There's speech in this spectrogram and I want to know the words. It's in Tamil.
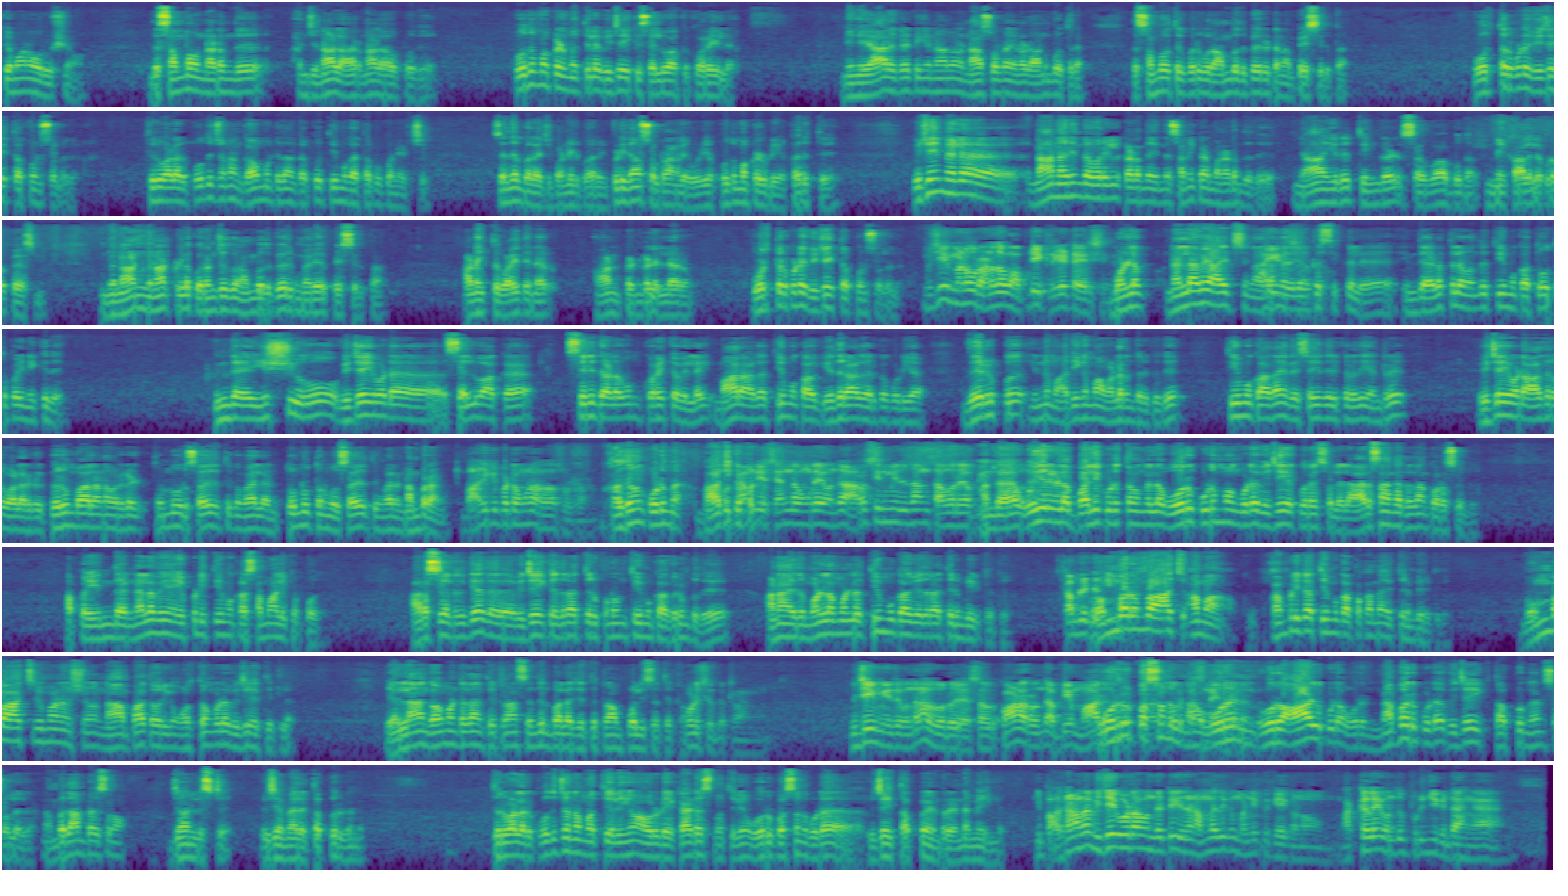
முக்கியமான ஒரு விஷயம். இந்த சம்பவம் நடந்து அஞ்சு நாள் ஆறு நாள் ஆக போகுது. பொதுமக்கள் மத்தியில் விஜய்க்கு செல்வாக்கு குறையல. நீங்க யாரை கேட்டீங்கன்னாலும் நான் சொல்றேன் என்னோட அனுபவத்தில் இந்த சம்பவத்துக்கு பிறகு ஒரு ஐம்பது பேர்கிட்ட நான் பேசியிருப்பேன். ஒருத்தர் கூட விஜய் தப்புன்னு சொல்லுது திருவாளர் பொதுஜனம் கவர்மெண்ட் தான் தப்பு திமுக தப்பு பண்ணிடுச்சு. செந்தில் பாலாஜி பண்ணிருப்பாரு இப்படி தான் சொல்றாங்களே ஒழிய பொதுமக்களுடைய கருத்து. விஜய் மேல நான் அறிந்த வரையில் கடந்த இந்த சனிக்கிழமை நடந்தது. ஞாயிறு திங்கள் செவ்வாய் புதன் இன்னைக்கு காலையில் கூட பேசணும். இந்த நான்கு நாட்களில் குறைஞ்சது ஒரு ஐம்பது பேருக்கு மேலே பேசியிருப்பேன். அனைத்து வயதினர் ஆண் பெண்கள் எல்லாரும். ஒருத்தர் கூட விஜய் தப்புன்னு சொல்லல. விஜய் மேல ஒரு அனுபவம் அப்படியே கிரியேட் ஆயிருச்சு. நல்லாவே ஆயிடுச்சுங்க. இருக்க சிக்கல் இந்த இடத்துல வந்து திமுக தோத்து போய் நிக்குது. இந்த இஷ்யூ விஜயோட செல்வாக்க சிறிதளவும் குறைக்கவில்லை. மாறாக திமுகவுக்கு எதிராக இருக்கக்கூடிய வெறுப்பு இன்னும் அதிகமா வளர்ந்திருக்குது. திமுக தான் இதை செய்திருக்கிறது என்று விஜயோட ஆதரவாளர்கள் பெரும்பாலானவர்கள் தொண்ணூறு சதவீதத்துக்கு மேல தொண்ணூத்தொன்பது சதவீதத்துக்கு மேல நம்புறாங்க. பாதிக்கப்பட்டவங்களும் அதான் சொல்றாங்க. அதுவும் கொடுமை. பாதிக்கப்பட்ட சேர்ந்தவங்களே வந்து அரசின் மீது தான் தவறு அந்த உயிர்களை பலி கொடுத்தவங்கள ஒரு குடும்பம் கூட விஜய குறை சொல்லல. அரசாங்கத்தை தான் குறை சொல்லு அப்ப இந்த நிலைமையை எப்படி திமுக சமாளிக்க போகுது? அரசியல் ரீதியா அதை விஜய்க்கு எதிராக திருப்பணும்னு திமுக விரும்புது. ஆனா இது மொள்ள மொள்ள திமுக எதிராக திரும்பிட்டு இருக்கு. ரொம்ப ரொம்ப ஆச்சு ஆமா கம்ப்ளீட்டா திமுக பக்கம் தான் திரும்பி இருக்குது ரொம்ப ஆச்சரியமான விஷயம். நான் பார்த்த வரைக்கும் மொத்தம் கூட விஜய் திட்டல. எல்லாம் கவர்மெண்ட் தான் திட்டுறான் செந்தில் பாலாஜி திட்டுறான் போலீஸ் திட்டுறான். போலீஸ் திட்டுறாங்க. விஜய் மீது வந்து ஒரு கார்னர் வந்து அப்படியே மாறி ஒரு பர்சன்ட் நான் ஒரு ஒரு ஆள் கூட ஒரு நபர் கூட விஜய் தப்புங்கன்னு சொல்லல. நம்ம தான் பேசுறோம் ஜேர்னலிஸ்ட் விஜய் மேல தப்பு இருக்குன்னு திருவாளர் பொதுஜன மத்தியிலையும் அவருடைய கேடஸ் மத்தியிலையும் ஒரு பர்சன்ட் கூட விஜய் தப்பு என்ற எண்ணமே இல்லை. இப்ப அதனால விஜய் கூட வந்துட்டு இதை நம்ம எதுக்கு மன்னிப்பு கேட்கணும்? மக்களே வந்து புரிஞ்சுக்கிட்டாங்க.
